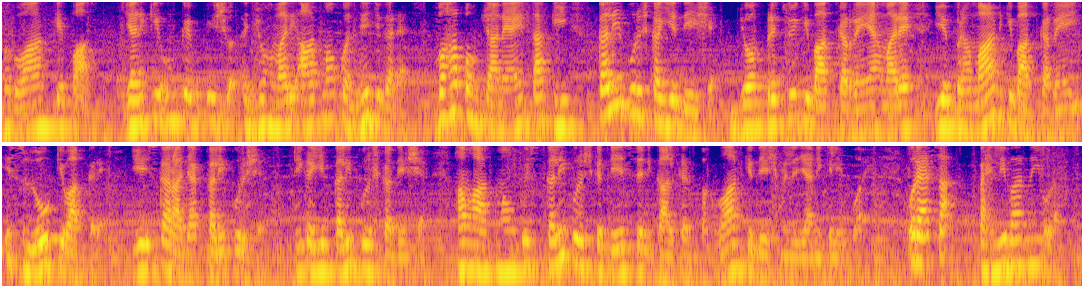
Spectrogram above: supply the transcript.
भगवान के पास यानी कि उनके जो हमारी आत्माओं का निज घर है, वहाँ पहुँचाने आए ताकि कली पुरुष का ये देश है। जो हम पृथ्वी की बात कर रहे हैं, हमारे ये ब्रह्मांड की बात कर रहे हैं, इस लोक की बात करें, ये इसका राजा कली पुरुष है, ठीक है? ये कली पुरुष का देश है। हम आत्माओं को इस कली पुरुष के देश से निकालकर भगवान के देश में ले जाने के लिए हुआ है। और ऐसा पहली बार नहीं हो रहा।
